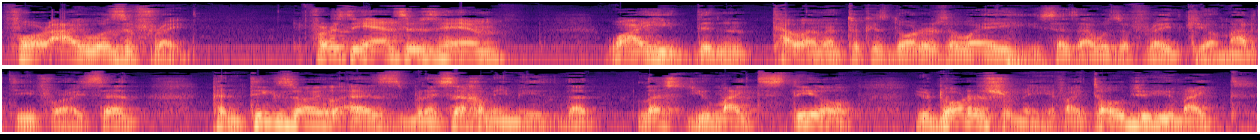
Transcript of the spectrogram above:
for I was afraid. First he answers him why he didn't tell him and took his daughters away. He says, I was afraid, Ki Marti, for I said, Pentigzoil as B'nei that lest you might steal your daughters from me. If I told you, you might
